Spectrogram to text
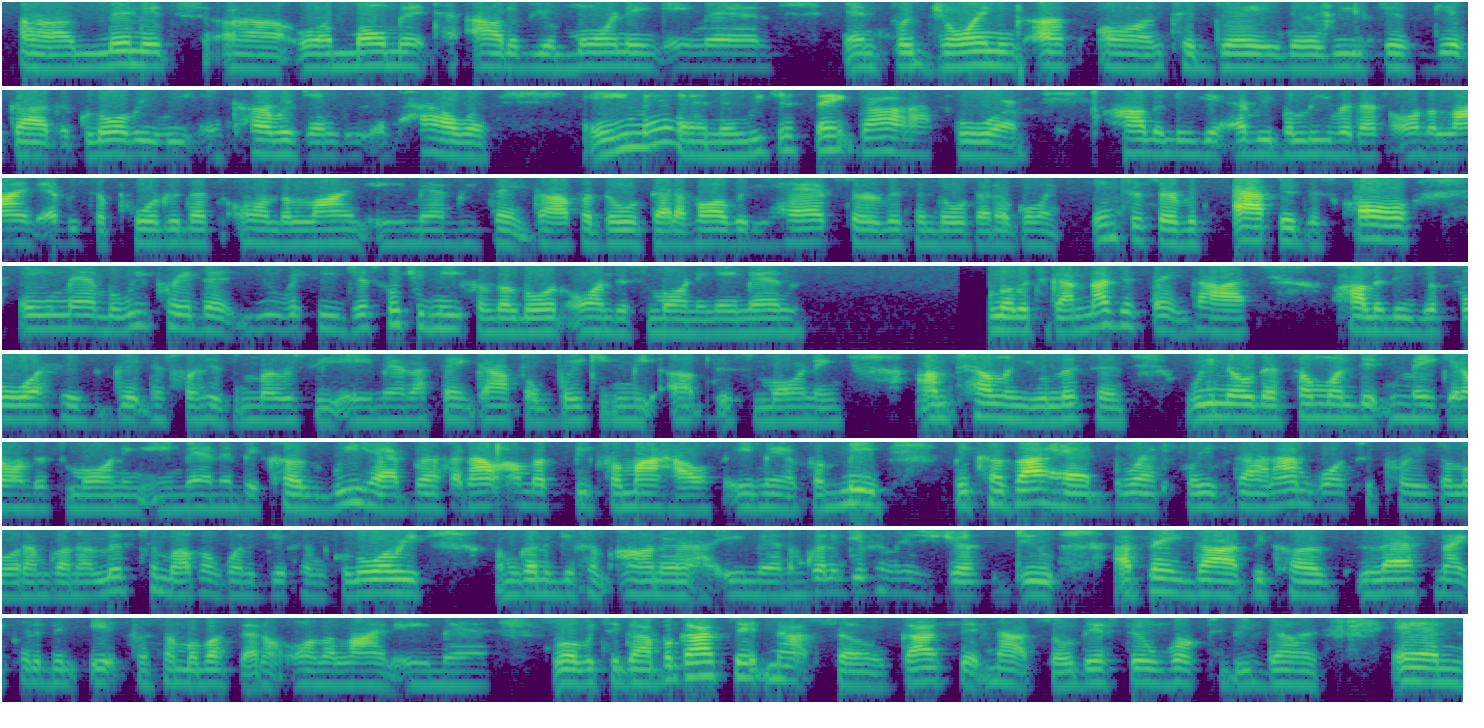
uh, minutes uh, or a moment out of your morning, amen, and for joining us on today where we just give God the glory, we encourage and we empower, amen. And we just thank God for, hallelujah, every believer that's on the line, every supporter that's on the line, amen. We thank God for those that have already had service and those that are going into service after this call, amen. But we pray that you receive just what you need from the Lord on this morning, amen. Glory to God. And I just thank God Hallelujah for his goodness, for his mercy. Amen. I thank God for waking me up this morning. I'm telling you, listen, we know that someone didn't make it on this morning. Amen. And because we have breath, and I, am going to speak for my house. Amen. For me, because I had breath, praise God, I'm going to praise the Lord. I'm going to lift him up. I'm going to give him glory. I'm going to give him honor. Amen. I'm going to give him his just due. I thank God because last night could have been it for some of us that are on the line. Amen. Glory to God. But God said not so. God said not so. There's still work to be done. And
